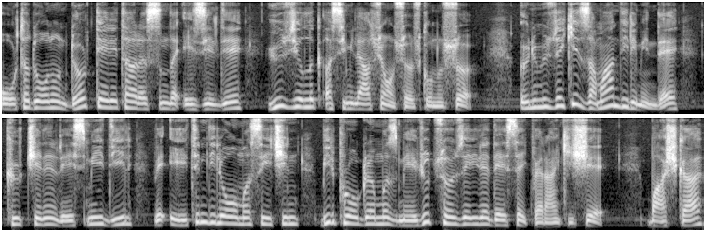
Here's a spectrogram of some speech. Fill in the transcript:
Orta Doğu'nun dört devleti arasında ezildi, 100 yıllık asimilasyon söz konusu. Önümüzdeki zaman diliminde Kürtçenin resmi dil ve eğitim dili olması için bir programımız mevcut sözleriyle destek veren kişi. Başka,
